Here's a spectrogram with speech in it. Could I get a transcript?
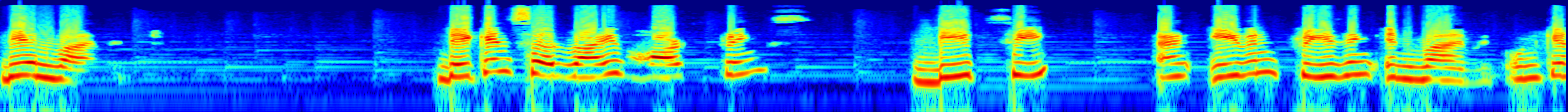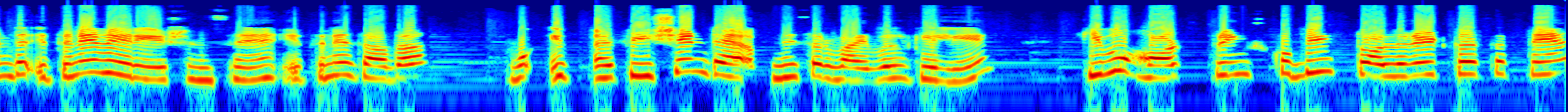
the environment they can survive hot springs deep sea and even freezing environment उनके अंदर इतने वेरिएशन हैं, इतने ज़्यादा वो एफिशिएंट है अपने सर्वाइवल के लिए, कि वो हॉट स्प्रिंग्स को भी टॉलरेट कर सकते हैं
